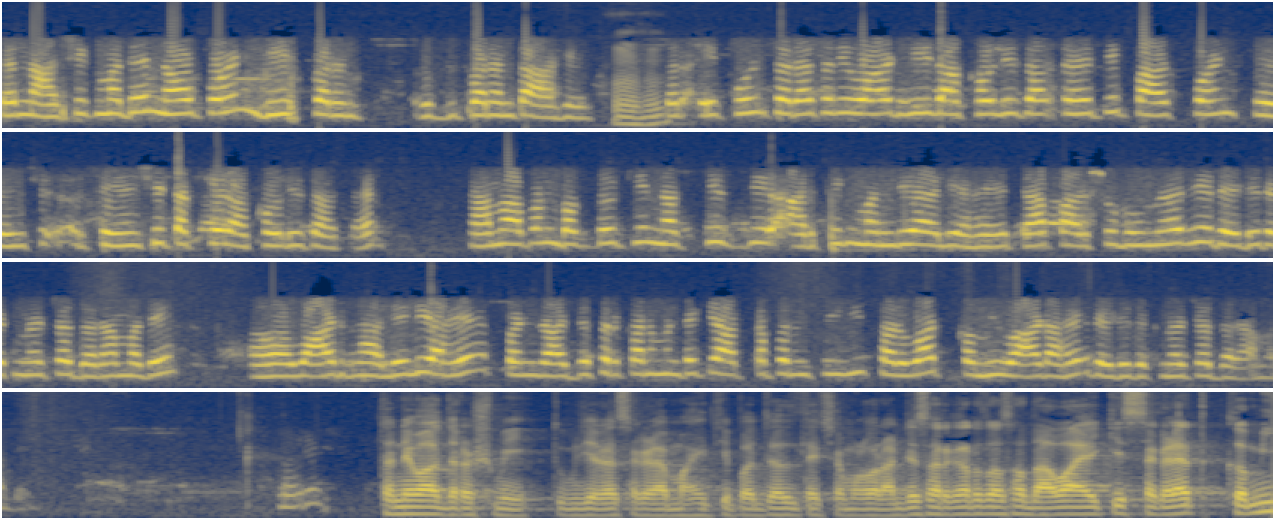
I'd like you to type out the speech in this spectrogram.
तर नाशिकमध्ये नऊ पॉईंट वीस पर्यंत पर्यंत आहे. तर एकूण सरासरी वाढ ही दाखवली जात आहे ती पाच पॉईंट शहाऐंशी टक्के दाखवली जात आहे. त्यामुळे आपण बघतो की नक्कीच जी आर्थिक मंदी आली आहे त्या पार्श्वभूमीवर ही रेडी रेकनरच्या दरामध्ये वाढ झालेली आहे. पण राज्य सरकार म्हणते की आतापर्यंत ही सर्वात कमी वाढ आहे रेडी रेकनरच्या दरामध्ये? धन्यवाद रश्मी तुम्ही दिलेल्या सगळ्या माहितीबद्दल. त्याच्यामुळे राज्य सरकारचा असा दावा आहे की सगळ्यात कमी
